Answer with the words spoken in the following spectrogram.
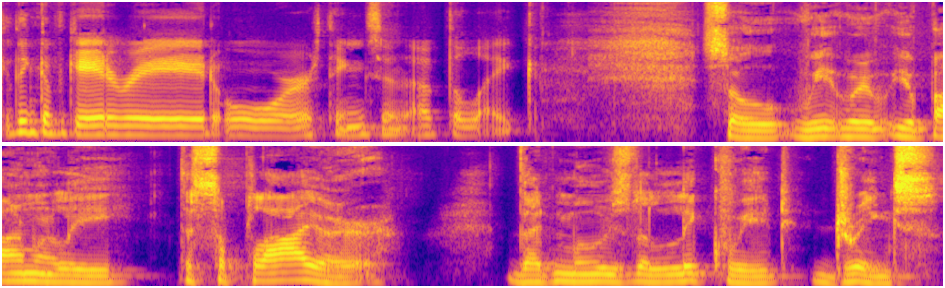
think of Gatorade or things in, of the like. So, we, you're primarily the supplier that moves the liquid drinks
